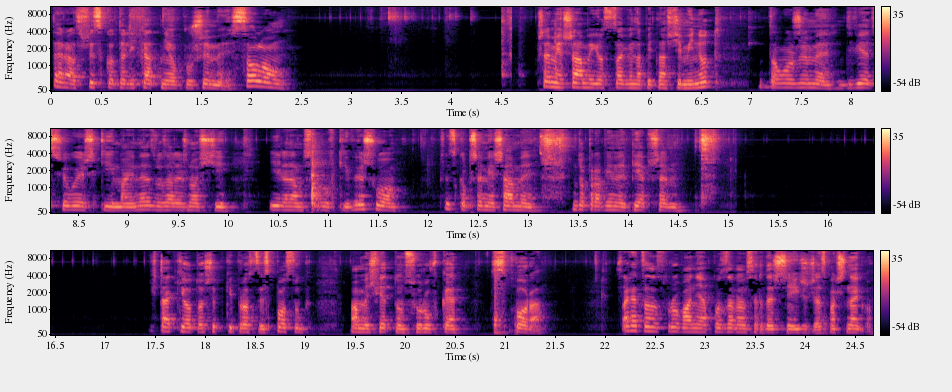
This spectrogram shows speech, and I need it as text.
Teraz wszystko delikatnie opruszymy solą. Przemieszamy i odstawimy na 15 minut. Dołożymy 2-3 łyżki majonezu, w zależności ile nam surówki wyszło. Wszystko przemieszamy, doprawimy pieprzem w taki oto szybki, prosty sposób mamy świetną surówkę spora. Zachęcam do spróbowania, pozdrawiam serdecznie i życzę smacznego.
